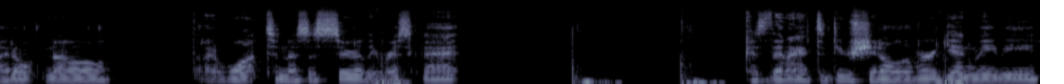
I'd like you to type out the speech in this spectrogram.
I don't know that I want to necessarily risk that. Because then I have to do shit all over again, maybe?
